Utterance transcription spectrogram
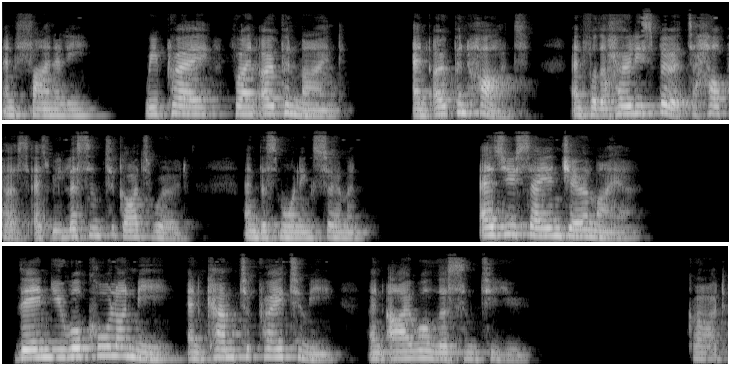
And finally, we pray for an open mind, an open heart, and for the Holy Spirit to help us as we listen to God's word and this morning's sermon. As you say in Jeremiah, then you will call on me and come to pray to me, and I will listen to you. God,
